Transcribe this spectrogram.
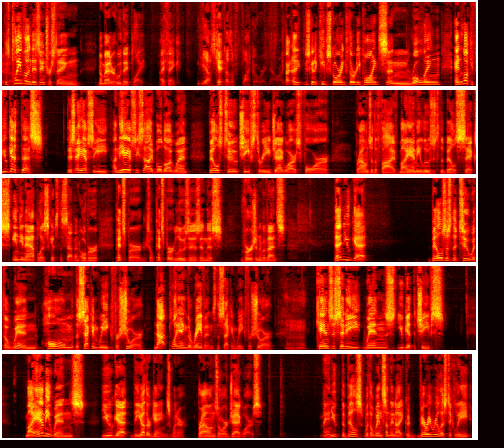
because Cleveland is interesting no matter who they play. I think. Yes, Can- because of Flacco right now. Are they just going to keep scoring 30 points and rolling? And look, if you get this, this AFC, on the AFC side, Bulldog went Bills 2, Chiefs 3, Jaguars 4, Browns are the 5, Miami loses to the Bills 6, Indianapolis gets the 7 over Pittsburgh. So Pittsburgh loses in this version of events. Then you get Bills as the 2 with a win, home the second week for sure, not playing the Ravens the second week for sure. Kansas City wins, you get the Chiefs. Miami wins, you get the other games winner, Browns or Jaguars. Man, you the Bills with a win Sunday night could very realistically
